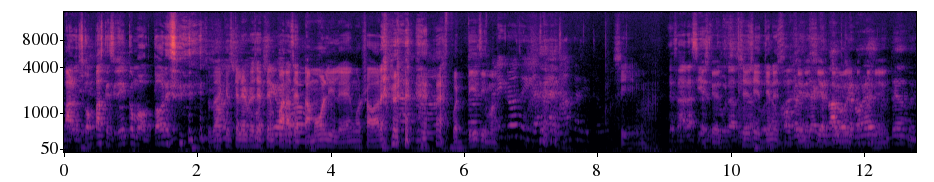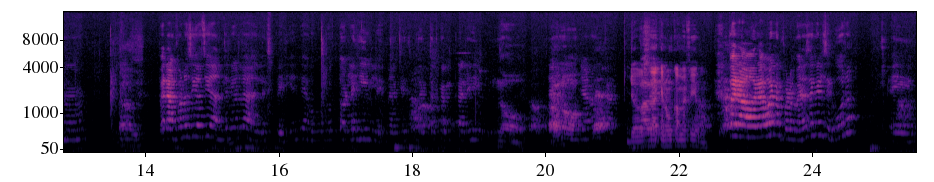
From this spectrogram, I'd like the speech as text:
Para los compas que sirven como doctores. Usted sabe que es que le Sí, receten sí, paracetamol y le den otra vara fuertísima. Es todo. Sí. Esa vara sí Es es, que dura, sí, dura, sí, dura, le tiene inyecten cierta que lógica no también. Pero han conocido si han tenido la, la experiencia de un doctor legible, ¿no? Que es un doctor legible. No, bueno, Yo nunca. Yo Vale. sé que nunca me fijo. Pero ahora, bueno, por lo menos en el seguro, eh, vamos,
